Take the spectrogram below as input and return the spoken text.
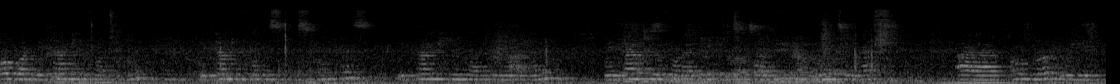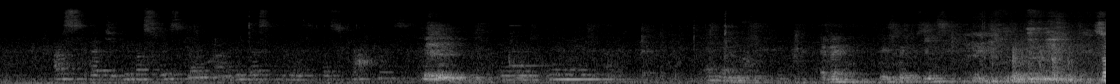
Oh God, we thank you for today. We thank you for this press conference. We thank you that you are alive. We thank you for ask that you give us wisdom and lead us through this press conference. Amen. Amen. Amen. Please take your seats. So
